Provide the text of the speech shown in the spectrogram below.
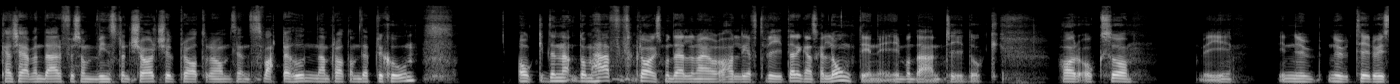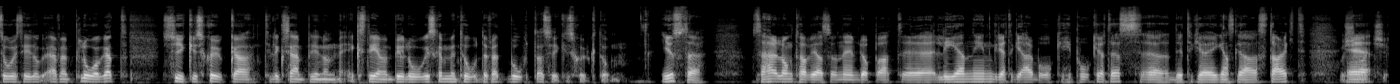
Kanske även därför som Winston Churchill pratar om sin svarta hund när han pratar om depression. Och den, de här förklaringsmodellerna har levt vidare ganska långt in i modern tid och har också i, i nu, nutid och historisk tid och även plågat psykiskt sjuka, till exempel genom extrema biologiska metoder för att bota psykisk sjukdom. Just det. Så här långt har vi alltså namedroppat eh, Lenin, Greta Garbo och Hippokrates. Eh, det tycker jag är ganska starkt. Och Churchill.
